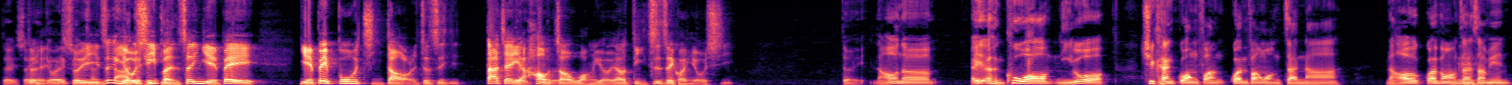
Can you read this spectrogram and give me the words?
对，所以就会，所以这个游戏本身也被也被波及到了，就是大家也号召网友要抵制这款游戏。对，然后呢，哎、欸，很酷哦，你如果去看官方官方网站啊。然后官方网站上面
